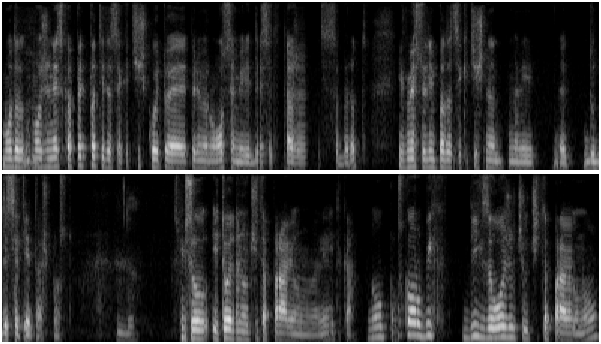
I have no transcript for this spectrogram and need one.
може, да, може днеска пет пъти да се качиш, който е примерно 8 или 10 етажа да се съберат и вместо един път да се качиш на, нали, е, до 10 етаж просто. Да. В смисъл и той да не очита правилно, нали, и така. Но по-скоро бих, бих заложил, че очита правилно,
